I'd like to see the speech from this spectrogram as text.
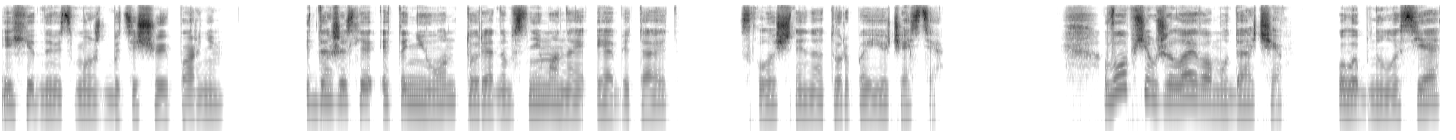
Ехидно ведь может быть еще и парнем. И даже если это не он, то рядом с ним она и обитает. Склочная натура по ее части. «В общем, желаю вам удачи», — улыбнулась я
